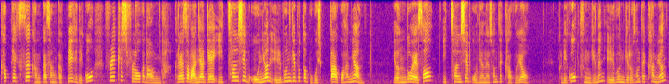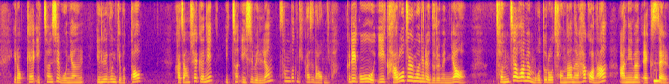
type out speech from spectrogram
CAPEX, 감가상각비 그리고 free cash flow가 나옵니다. 그래서 만약에 2015년 1분기부터 보고 싶다고 하면 연도에서 2015년을 선택하고요. 그리고 분기는 1분기로 선택하면 이렇게 2015년 1분기부터 가장 최근인 2021년 3분기까지 나옵니다. 그리고 이 가로줄 무늬를 누르면요. 전체 화면 모드로 전환을 하거나 아니면 엑셀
